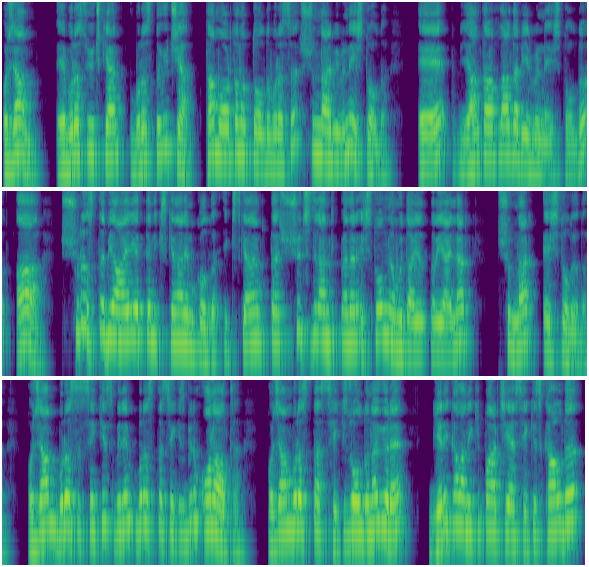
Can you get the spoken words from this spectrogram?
Hocam e, burası üçgen burası da 3 ya. Tam orta nokta oldu burası. Şunlar birbirine eşit oldu. E yan taraflar da birbirine eşit oldu. A şurası da bir ayrıyetten ikizkenar yamuk oldu. İkizkenar yamukta şu çizilen dikmeler eşit olmuyor muydu ayrıtları yaylar? Şunlar eşit oluyordu. Hocam burası 8 birim burası da 8 birim 16. Hocam burası da 8 olduğuna göre geri kalan iki parçaya 8 kaldı.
